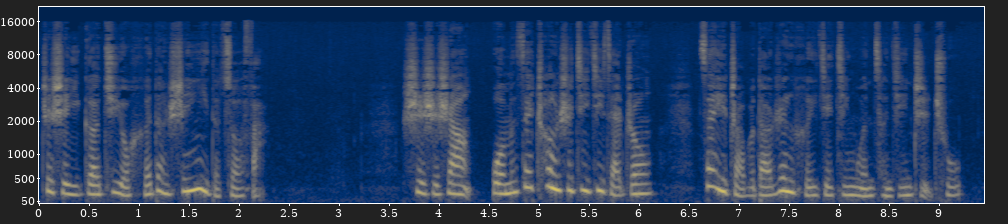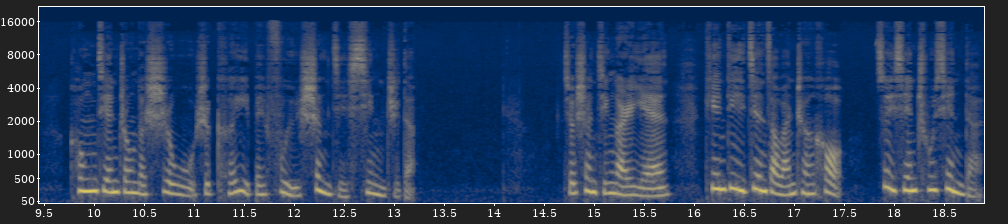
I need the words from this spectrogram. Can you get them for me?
这是一个具有何等深意的做法。事实上，我们在《创世纪》记载中再也找不到任何一节经文曾经指出，空间中的事物是可以被赋予圣洁性质的。就圣经而言，天地建造完成后，最先出现的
